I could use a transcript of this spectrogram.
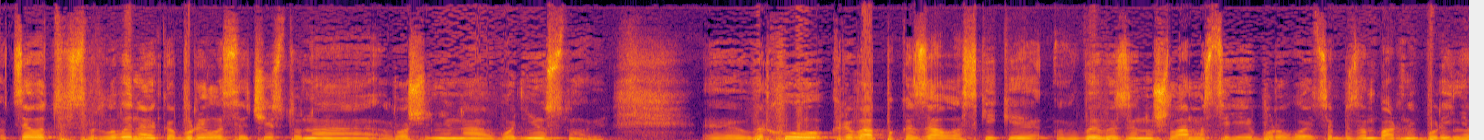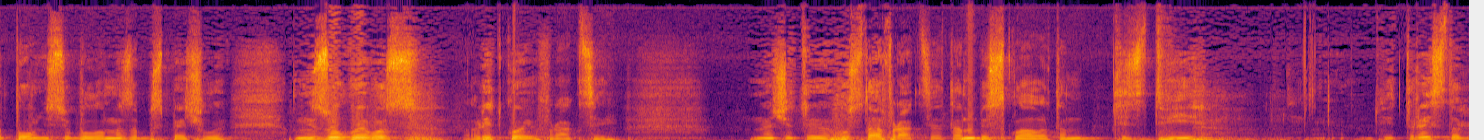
Оце от свердловина, яка бурилася чисто на розчині на водній основі. Е, Вверху крива показала, скільки е, вивезено шламу з цієї бурової. Це безамбарне буріння повністю було. Ми забезпечили. Внизу вивоз рідкої фракції. Значить, густа фракція там би склала там десь 2, 2300, 2,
